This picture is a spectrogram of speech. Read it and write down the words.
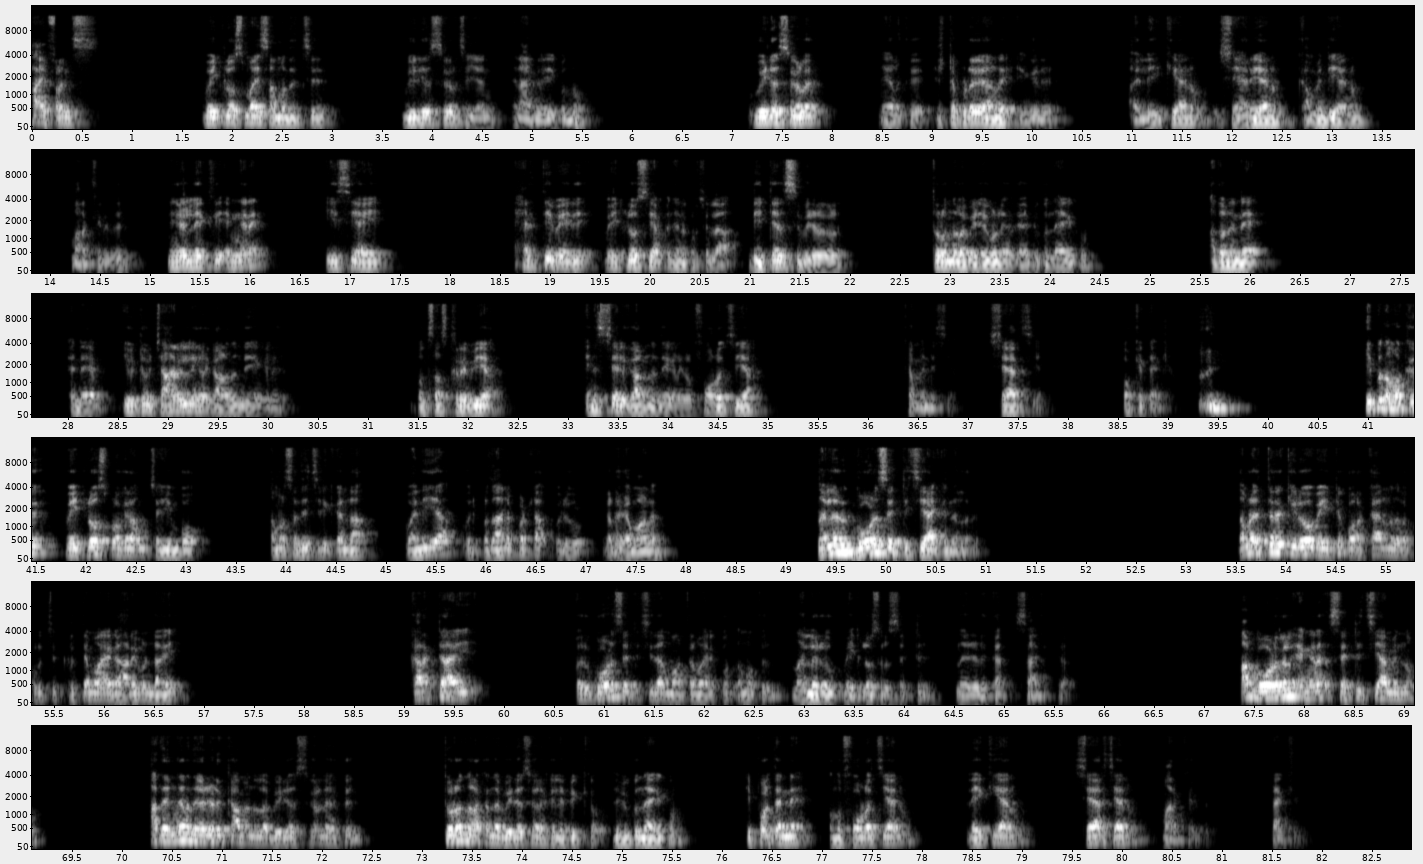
Hi friends wait ലോസുമായി സംബന്ധിച്ച് വീഡിയോസുകൾ ചെയ്യാൻ ഞാൻ ആഗ്രഹിക്കുന്നു. വീഡിയോസുകൾ നിങ്ങൾക്ക് ഇഷ്ടപ്പെടുകയാണ് എങ്കിൽ ലൈക്ക് ചെയ്യാനും ഷെയർ ചെയ്യാനും കമന്റ് ചെയ്യാനും മറക്കരുത്. നിങ്ങളിലേക്ക് എങ്ങനെ ഈസിയായി ഹെൽത്തി വേയിൽ വെയിറ്റ് ലോസ് ചെയ്യാം എന്നതിനെക്കുറിച്ചുള്ള ഡീറ്റെയിൽസ് വീഡിയോകൾ തുടർന്നുള്ള വീഡിയോകൾ നിങ്ങൾക്ക് ലഭിക്കുന്നതായിരിക്കും. അതുകൊണ്ട് തന്നെ എന്റെ യൂട്യൂബ് ചാനൽ നിങ്ങൾ കാണുന്നുണ്ട് എങ്കിൽ ഒന്ന് സബ്സ്ക്രൈബ് ചെയ്യുക. ഇൻസ്റ്റയിൽ കാണുന്നുണ്ടെങ്കിൽ നിങ്ങൾ ഫോളോ ചെയ്യുക. കമന്റ് ചെയ്യുക. ഷെയർ ചെയ്യുക. ഓക്കെ താങ്ക് യു ഇപ്പം നമുക്ക് വെയിറ്റ് ലോസ് പ്രോഗ്രാം ചെയ്യുമ്പോൾ നമ്മൾ ശ്രദ്ധിച്ചിരിക്കേണ്ട വലിയ ഒരു പ്രധാനപ്പെട്ട ഒരു ഘടകമാണ് നല്ലൊരു ഗോൾ സെറ്റ് ചെയ്യുക എന്നുള്ളത്. നമ്മൾ എത്ര കിലോ വെയിറ്റ് കുറക്കാനുള്ളതിനെ കുറിച്ച് കൃത്യമായ ഒരു അറിവുണ്ടായി. കറക്റ്റായി ഒരു ഗോൾ സെറ്റ് ചെയ്താൽ മാത്രമായിരിക്കും നമുക്ക് നല്ലൊരു വെയിറ്റ് ലോസ് റിസൾട്ട് നേടിയെടുക്കാൻ സാധിക്കുക. ആ ഗോളുകൾ എങ്ങനെ സെറ്റ് ചെയ്യാമെന്നും അതെങ്ങനെ നേടിയെടുക്കാമെന്നുള്ള വീഡിയോസുകൾ നിങ്ങൾക്ക് തുടർന്ന് നടക്കുന്ന വീഡിയോസുകൾ നിങ്ങൾക്ക് ലഭിക്കും ലഭിക്കുന്നതായിരിക്കും. ഇപ്പോൾ തന്നെ ഒന്ന് ഫോളോ ചെയ്യാനും ലൈക്ക് ചെയ്യാനും ഷെയർ ചെയ്യാനും മറക്കരുത്. താങ്ക്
